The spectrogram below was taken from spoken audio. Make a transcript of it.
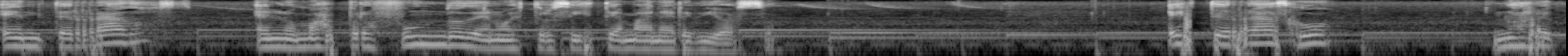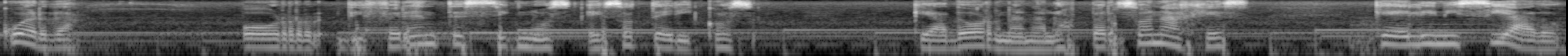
enterrados en lo más profundo de nuestro sistema nervioso. Este rasgo nos recuerda por diferentes signos esotéricos que adornan a los personajes que el iniciado,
